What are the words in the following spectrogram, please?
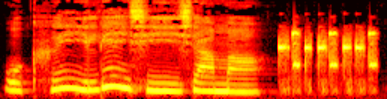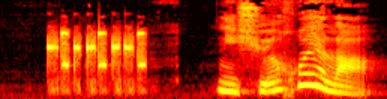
我可以练习一下吗？”你学会了，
